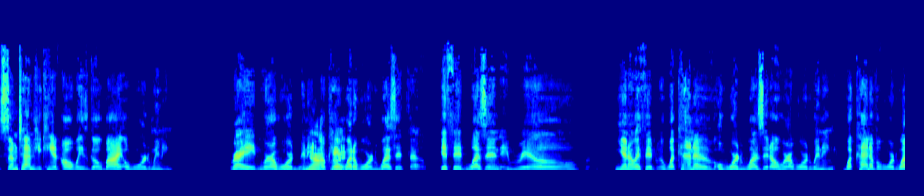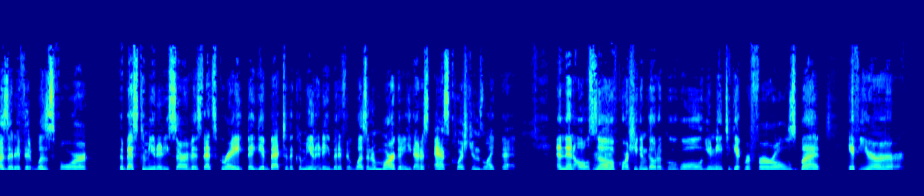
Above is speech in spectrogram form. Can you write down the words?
sometimes you can't always go by award winning right? We're award winning yeah, okay right. what award was it though? If it wasn't a real you know if it what kind of award was it? Oh we're award winning what kind of award was it? If it was for the best community service that's great. They give back to the community but if it wasn't a marketing you got to ask questions like that and then also, mm-hmm. of course, you can go to Google. You need to get referrals, but if you're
